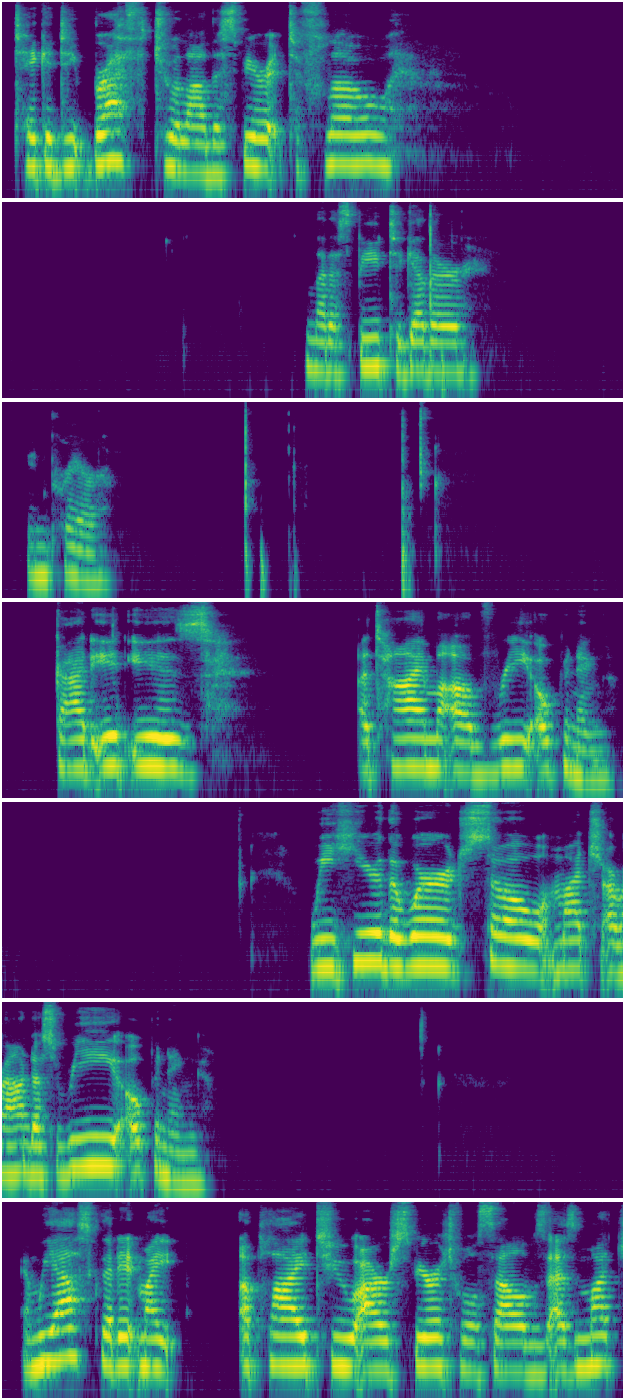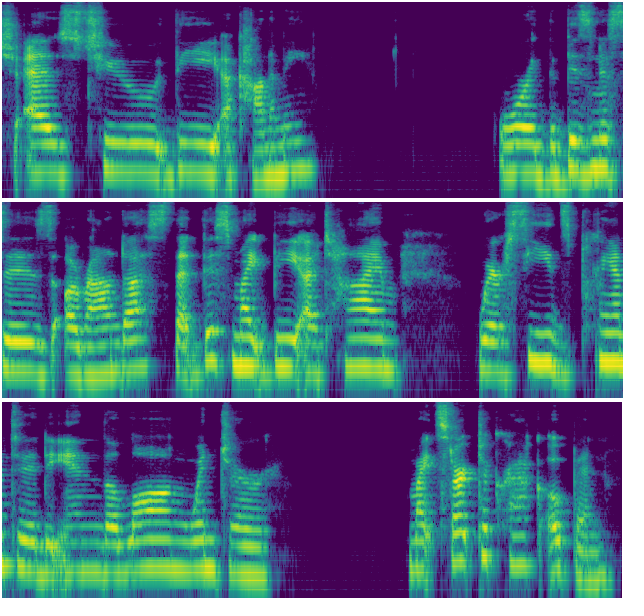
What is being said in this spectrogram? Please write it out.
Take a deep breath to allow the spirit to flow. Let us be together in prayer. God, it is a time of reopening. We hear the word so much around us reopening. And we ask that it might apply to our spiritual selves as much as to the economy, or the businesses around us, that this might be a time where seeds planted in the long winter might start to crack open.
